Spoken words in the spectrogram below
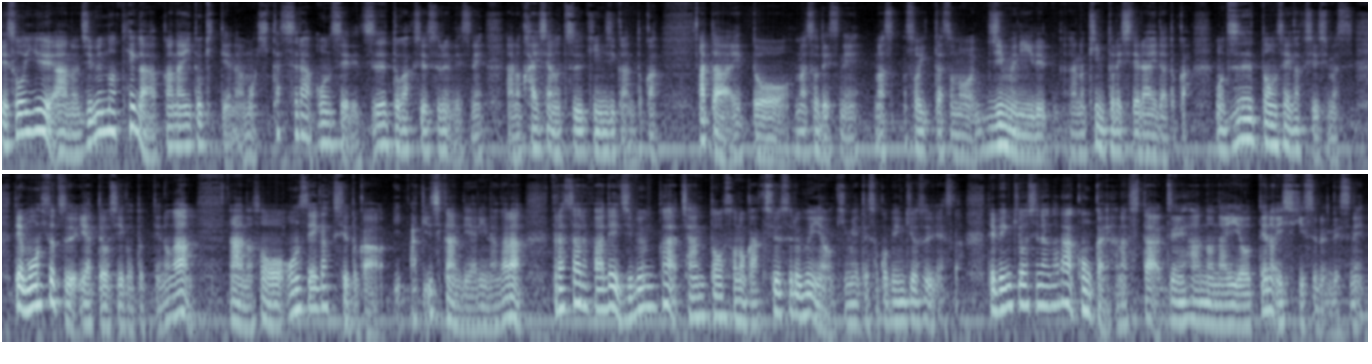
で、そういう、あの、自分の手が開かない時っていうのはもうひたすら音声でずっと学習するんですね。あの会社の通勤時間とか。あとは、えっと、まあそうですね。まあそういったそのジムにいる、あの筋トレしてる間とか、もうずっと音声学習します。で、もう一つやってほしいことっていうのが、あの、そう、音声学習とか空き時間でやりながら、プラスアルファで自分がちゃんとその学習する分野を決めてそこ勉強するじゃないですか。で、勉強しながら今回話した前半の内容っていうのを意識するんですね。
